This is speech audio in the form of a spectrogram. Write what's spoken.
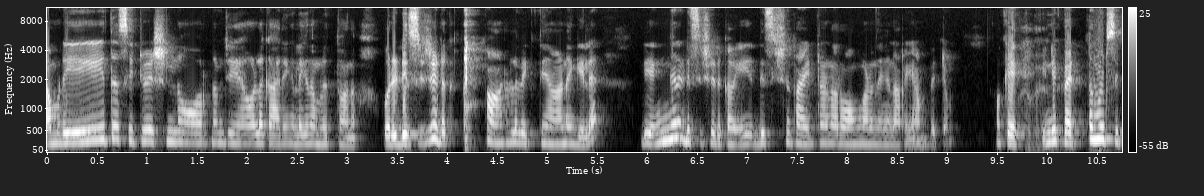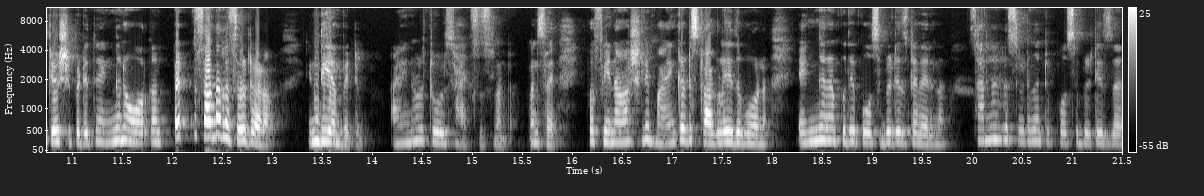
നമ്മുടെ ഏത് സിറ്റുവേഷനിലും ഓർണം ചെയ്യാനുള്ള കാര്യങ്ങളിലേക്ക് നമ്മൾ എത്തുകയാണ് ഒരു ഡിസിഷൻ എടുക്കാൻ പാടുള്ള വ്യക്തിയാണെങ്കിൽ ഇത് എങ്ങനെ ഡിസിഷൻ എടുക്കാം? ഈ ഡിസിഷൻ റൈറ്റ് ആണോ റോങ് ആണോ എന്ന് എങ്ങനെ അറിയാൻ പറ്റും? ഓക്കെ ഇനി പെട്ടെന്ന് ഒരു സിറ്റുവേഷൻ പെടുത്ത് എങ്ങനെ ഓർക്കാൻ പെട്ടെന്ന് സഡൻ റിസൾട്ട് വേണം. എന്ത് ചെയ്യാൻ പറ്റും? അതിനുള്ള ടൂൾസ് ആക്സസിലുണ്ട് മനസ്സിലായി? ഇപ്പോൾ ഫിനാൻഷ്യലി ഭയങ്കരമായിട്ട് സ്ട്രഗിൾ ചെയ്ത് പോകണം എങ്ങനെ പുതിയ പോസിബിലിറ്റീസിന്റെ വരുന്ന? സഡൻ റിസൾട്ട് എന്നിട്ട് പോസിബിലിറ്റീസ്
